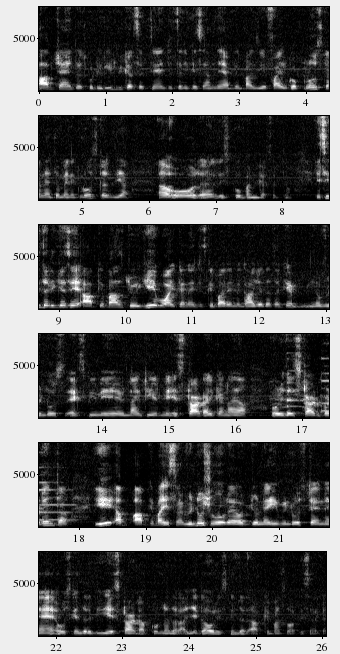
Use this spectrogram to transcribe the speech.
आप चाहें तो इसको डिलीट भी कर सकते हैं। जिस तरीके से हमने अपने पास ये फ़ाइल को क्लोज़ करना है तो मैंने क्लोज़ कर दिया और इसको बंद कर सकता हूँ। इसी तरीके से आपके पास जो ये वो आइकन है, जिसके बारे में कहा जाता था कि विंडोज़ एक्सपी में 98 में स्टार्ट आइकन आया, और इधर स्टार्ट बटन था। ये अब आपके पास इस तरह विंडो शो हो रहा है और जो नई विंडोज़ टेन है, उसके अंदर भी ये स्टार्ट आपको नज़र आ जाएगा और इसके अंदर आपके पास वापस आएगा।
